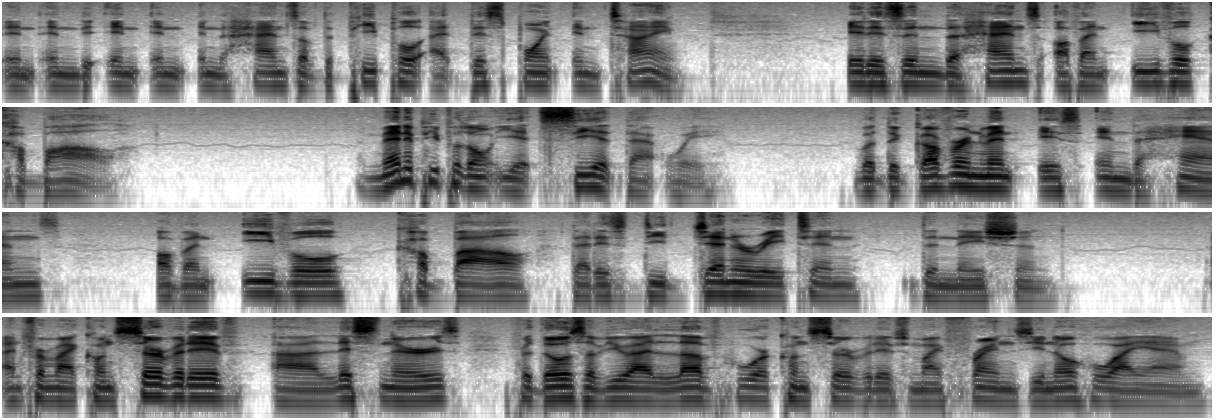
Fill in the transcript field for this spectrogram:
in, in, the, in, in, in the hands of the people at this point in time. It is in the hands of an evil cabal. Many people don't yet see it that way, but the government is in the hands of an evil cabal that is degenerating the nation. And for my conservative uh, listeners, for those of you I love who are conservatives, my friends, you know who I am.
